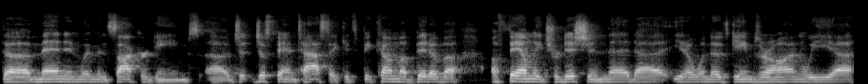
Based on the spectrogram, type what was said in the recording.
the men and women soccer games. Uh, j- just fantastic. It's become a bit of a, a family tradition that uh, you know when those games are on, we uh,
